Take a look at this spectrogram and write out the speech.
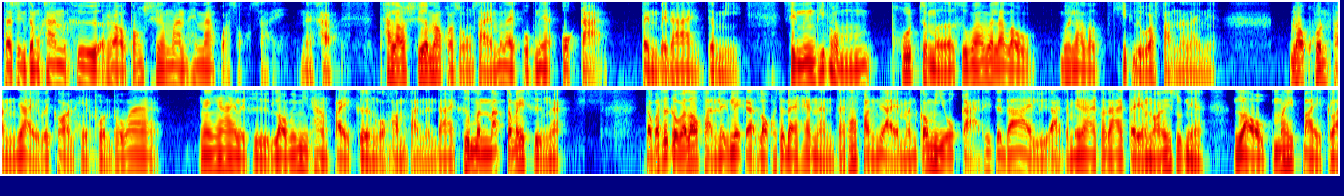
แต่สิ่งสำคัญคือเราต้องเชื่อมั่นให้มากกว่าสงสัยนะครับ ถ้าเราเชื่อมากกว่าสงสัยเมื่อไหร่ปุ๊บเนี่ยโอกาสเป็นไปได้จะมี สิ่งหนึ่งที่ผมพูดเสมอคือว่าเวลาเราเวลาเราคิดหรือว่าฝันอะไรเนี่ย เราควรฝันใหญ่ไว้ก่อนเหตุผล เพราะว่าง่าย ๆ เลยคือ เราไม่มีทางไปเกินกว่าความฝันนั้นได้ คือมันมักจะไม่ถึงอะ่ะ แต่ว่าถ้าเกิดว่าเราฝันเล็กๆอะเราก็จะได้แค่นั้น แต่ถ้าฝันใหญ่มันก็มีโอกาสที่จะได้ หรืออาจจะไม่ได้ก็ได้ แต่อย่างน้อยที่สุดเนี่ยเราไม่ไปไกล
